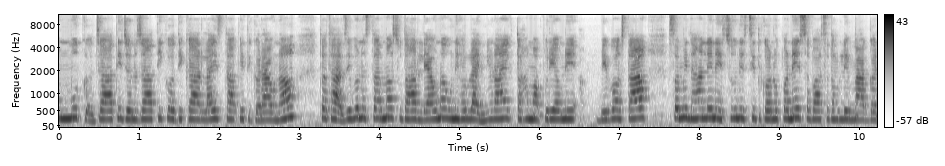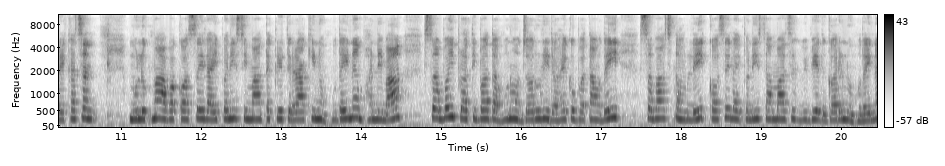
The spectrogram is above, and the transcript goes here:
उन्मुख जाति जनजातिको अधिकारलाई स्थापित गराउन तथा जीवनस्तरमा सुधार ल्याउन उनीहरूलाई निर्णायक तहमा पुर्याउने व्यवस्था संविधानले नै सुनिश्चित गर्नुपर्ने सभासदहरूले माग गरेका छन्। मुलुकमा अब कसैलाई पनि सीमान्तकृत राखिनु हुँदैन भन्नेमा सबै प्रति प्रतिबद्ध हुनु जरुरी रहेको बताउँदै सभासदहरूले कसैलाई पनि सामाजिक विभेद गरिनु हुँदैन।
